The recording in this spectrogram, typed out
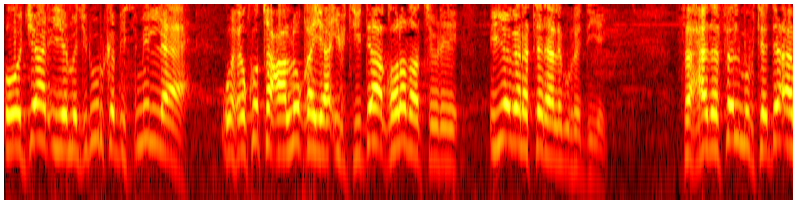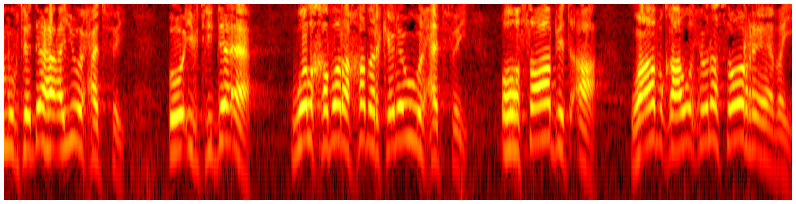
Oo jaar iyo majruurka bismillaah wuxuu ku tacalluqayaa ibtidaa qolada tidhi iyagana tanaa lagu radiyey. Fa xadafa almubtada'a mubtadaha ayuu xadfay oo ibtida'a walkhabara khabarkana wuu xadfay oo haabit ah wa abqaa wuxuuna soo reebay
